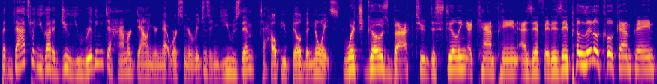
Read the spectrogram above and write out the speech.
But that's what you got to do. You really need to hammer down your networks and your regions and use them to help you build the noise. Which goes back to distilling a campaign as if it is a political campaign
